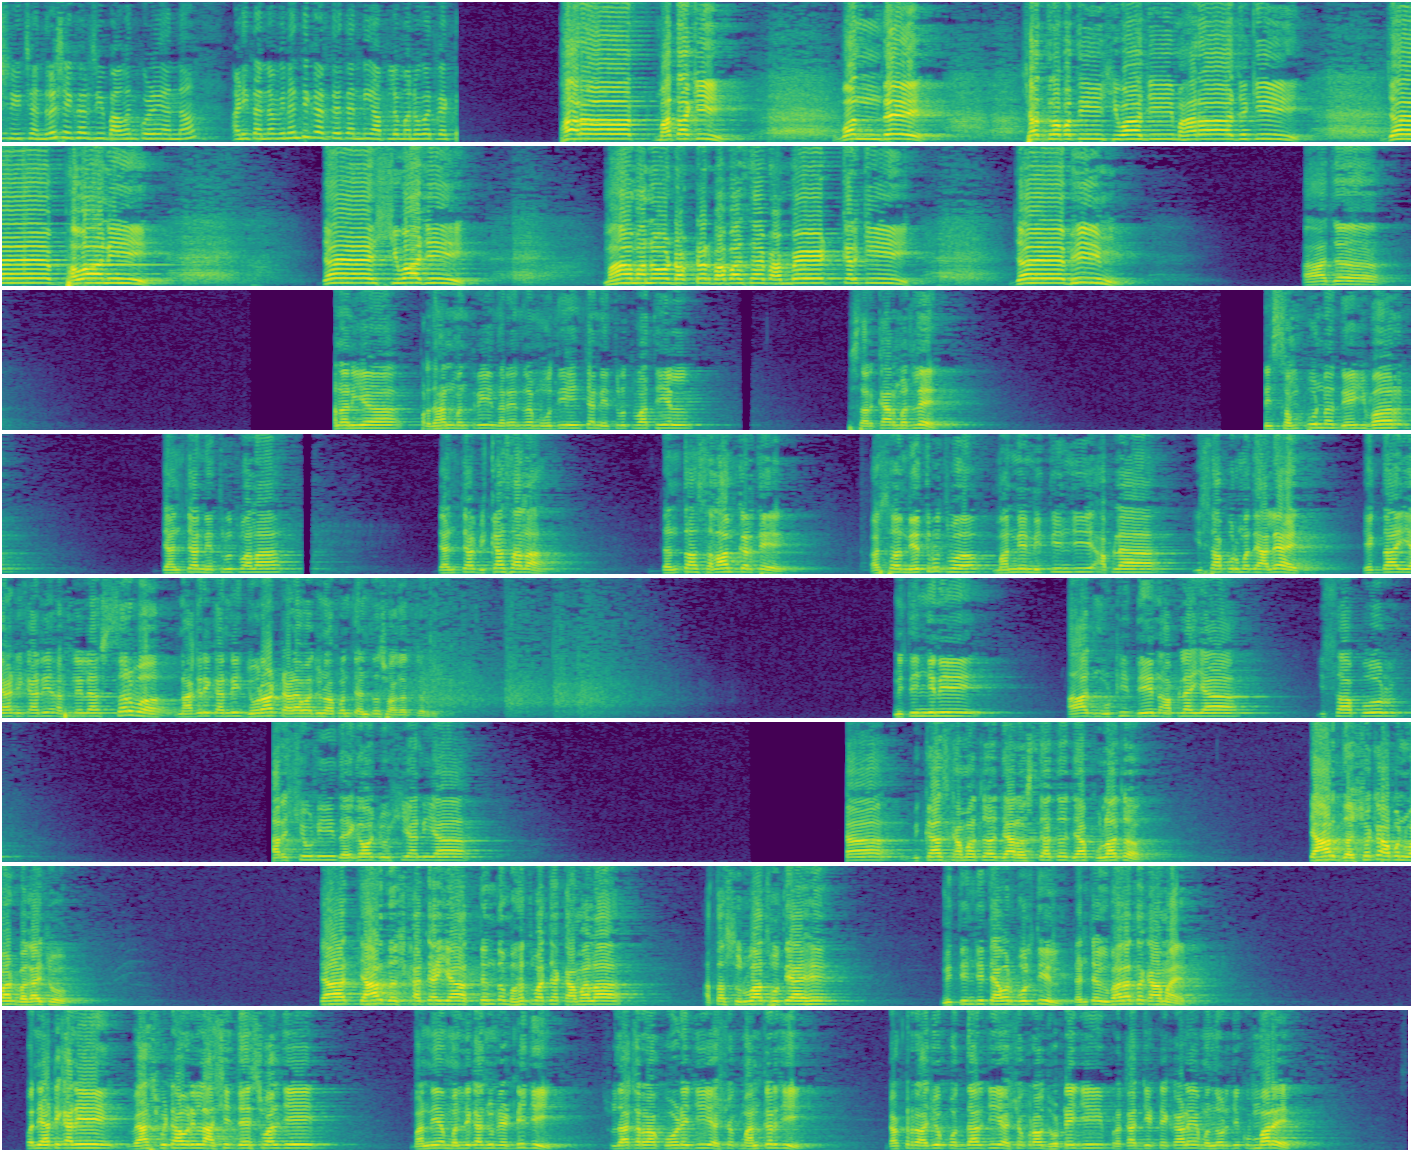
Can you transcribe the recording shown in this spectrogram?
श्री चंद्रशेखरजी बावनकुळे यांना आणि त्यांना विनंती करते त्यांनी आपलं मनोगत व्यक्त भारत माता की वंदे! छत्रपती शिवाजी महाराज की जय! भवानी! जय! शिवाजी! महामानव डॉक्टर बाबासाहेब आंबेडकर की जय भीम! आज माननीय प्रधानमंत्री नरेंद्र मोदी यांच्या नेतृत्वातील सरकारमधले संपूर्ण देशभर ज्यांच्या नेतृत्वाला ज्यांच्या विकासाला जनता सलाम करते असं नेतृत्व मान्य नितीनजी आपल्या इसापूरमध्ये आले आहेत. एकदा या ठिकाणी असलेल्या सर्व नागरिकांनी जोरात टाळ्या वाजून आपण त्यांचं स्वागत करू. नितीनजीने आज मोठी देण आपल्या या इसापूर आरशिवनी दहेगाव जोशी आणि या या विकास कामाचं ज्या रस्त्याचं ज्या पुलाचं चार दशक आपण वाट बघायचो. त्या चार दशकाच्या या अत्यंत महत्त्वाच्या कामाला आता सुरुवात होते आहे. नितीनजी त्यावर बोलतील त्यांच्या विभागाचं काम आहे. पण या ठिकाणी व्यासपीठावरील आशिष जयस्वालजी माननीय मल्लिकार्जुन रेड्डीजी सुधाकरराव कोहडेजी अशोक मानकरजी डॉक्टर राजीव पोद्दारजी अशोकराव झोटेजी प्रकाशजी टेकाळे मनोहरजी कुंभारे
